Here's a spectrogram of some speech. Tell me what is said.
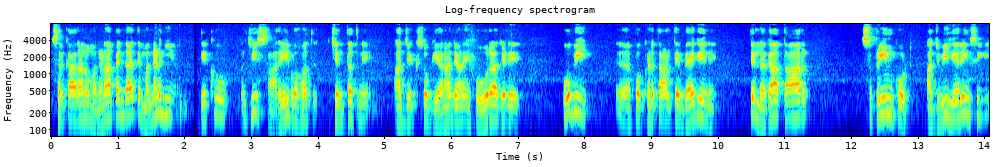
ਸਰਕਾਰਾਂ ਨੂੰ ਮੰਨਣਾ ਪੈਂਦਾ ਹੈ ਤੇ ਮੰਨਣਗੀਆਂ ਦੇਖੋ ਜੀ ਸਾਰੇ ਹੀ ਬਹੁਤ ਚਿੰਤਤ ਨੇ ਅੱਜ 111 ਜਾਣੇ ਹੋਰ ਆ ਜਿਹੜੇ ਉਹ ਵੀ ਅਹ, ਭੁੱਖ ਹੜਤਾਲ ਤੇ ਬਹਿ ਗਏ ਨੇ ਤੇ ਲਗਾਤਾਰ ਸੁਪਰੀਮ ਕੋਰਟ ਅੱਜ ਵੀ ਹੀਅਰਿੰਗ ਸੀਗੀ,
